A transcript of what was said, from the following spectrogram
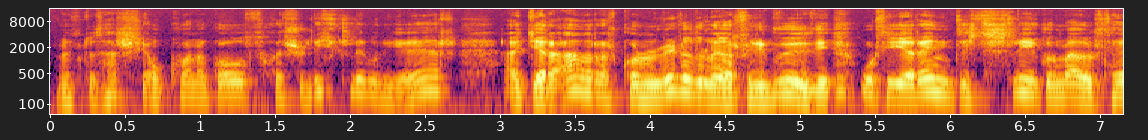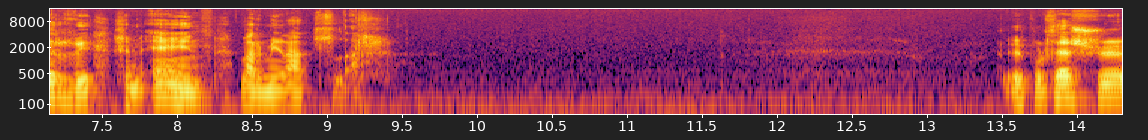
Möndu þar sjá kona góð hversu líklegur ég er að gera aðrar konur virðulegar fyrir Guði úr því ég reyndist slíkur maður þeirri sem einn var mér allar. Upp úr þessu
